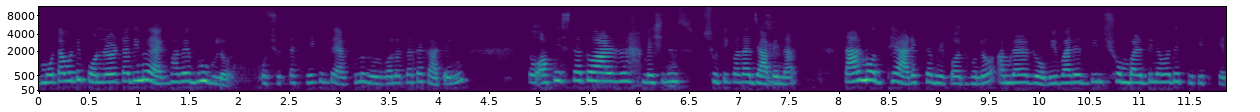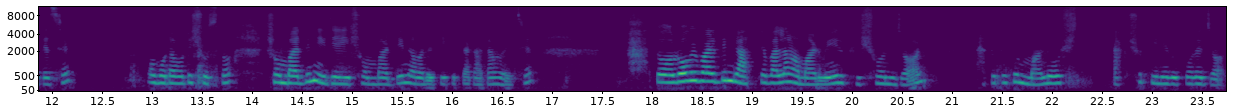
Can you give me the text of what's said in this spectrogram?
মোটামুটি পনেরোটা দিনও একভাবে ভুগলো ওষুধটা খেয়ে, কিন্তু এখনও দুর্বলতাটা কাটেনি। তো অফিসটা তো আর বেশি দিন ছুটি করা যাবে না। তার মধ্যে আরেকটা বিপদ হলো, আমরা রবিবারের দিন, সোমবারের দিন আমাদের টিকিট কেটেছে। ও মোটামুটি সুস্থ। সোমবার দিন, এই যে এই সোমবার দিন আমাদের টিকিটটা কাটা হয়েছে। তো রবিবার দিন রাত্রেবেলা আমার মেয়ের ভীষণ জ্বর। এতটুকুন মানুষ একশো তিনের উপরে জ্বর।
